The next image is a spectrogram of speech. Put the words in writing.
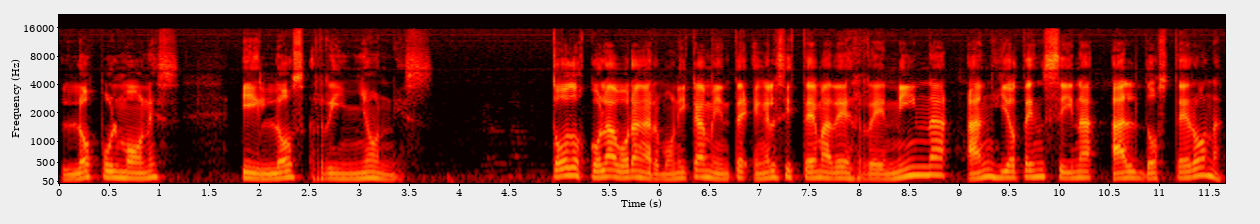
Los pulmones y los riñones. Todos colaboran armónicamente en el sistema de renina, angiotensina, aldosterona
